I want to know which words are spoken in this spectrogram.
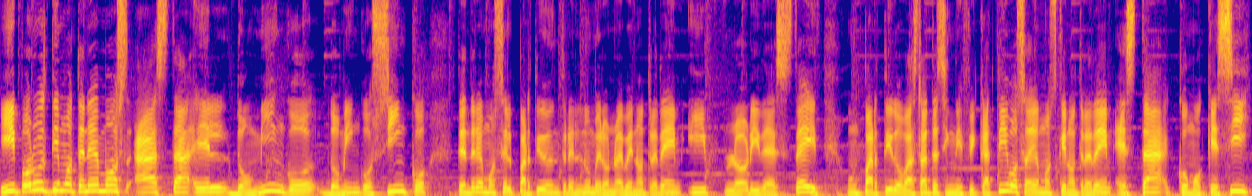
Y por último tenemos hasta el domingo, domingo 5, tendremos el partido entre el número 9 Notre Dame y Florida State. Un partido bastante significativo. Sabemos que Notre Dame está como que sí,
